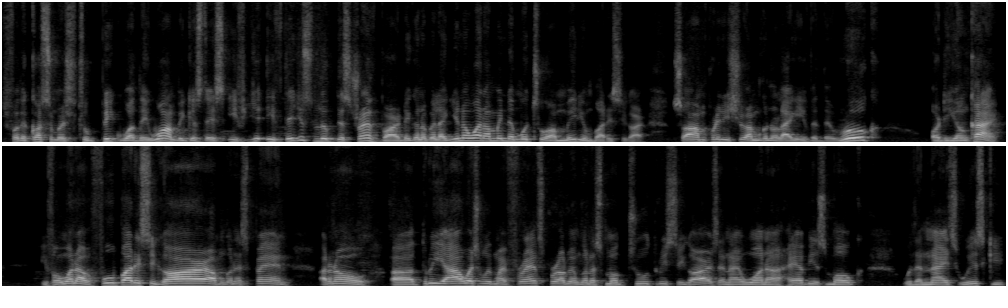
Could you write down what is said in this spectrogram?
for the customers to pick what they want because there's if you, if they just look the strength bar, they're gonna be like, you know what, I'm in the mood to a medium body cigar. So I'm pretty sure I'm gonna like either the Rook or the Unkind. If I want a full body cigar, I'm gonna spend I don't know uh, three hours with my friends. Probably I'm gonna smoke two, three cigars, and I want a heavy smoke with a nice whiskey.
